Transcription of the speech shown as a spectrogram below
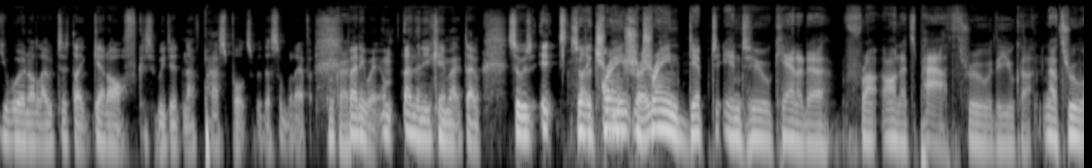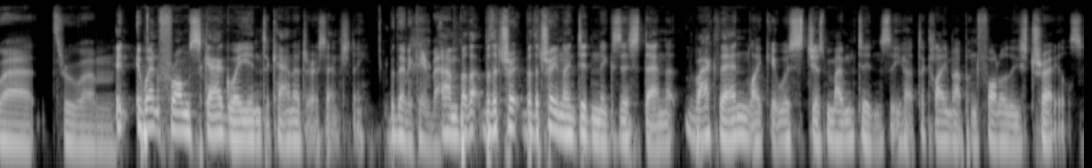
you weren't allowed to like get off because we didn't have passports with us or whatever. Okay. But anyway, um, and then you came back down. So it was it. So like, the train, the train dipped into Canada from on its path through the Yukon, not through uh through um. It, it went from Skagway into Canada essentially. But then it came back. Um, but that, but the tra- but the train line didn't exist then. Back then, like it was just mountains that you had to climb up and follow these trails.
